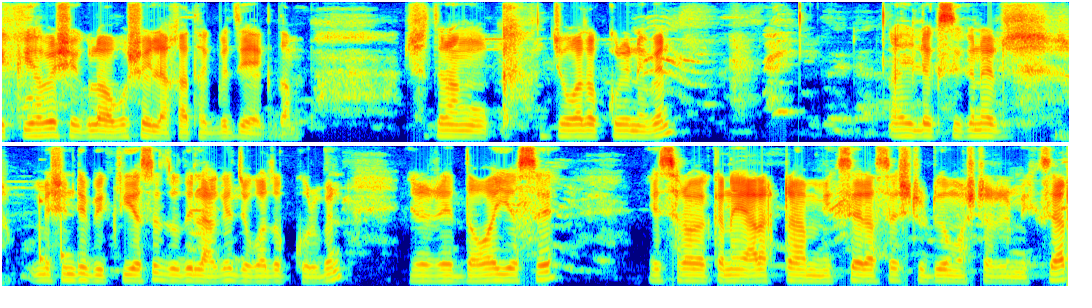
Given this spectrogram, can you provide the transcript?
বিক্রি হবে সেগুলো অবশ্যই লেখা থাকবে যে একদম সুতরাং যোগাযোগ করে নেবেন। এই লেক্সিকানের মেশিনটি বিক্রি আছে, যদি লাগে যোগাযোগ করবেন। এর দেওয়াই আছে। এছাড়াও এখানে আর একটা মিক্সার আছে, স্টুডিও মাস্টারের মিক্সার।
